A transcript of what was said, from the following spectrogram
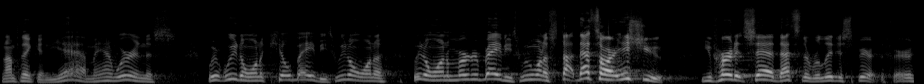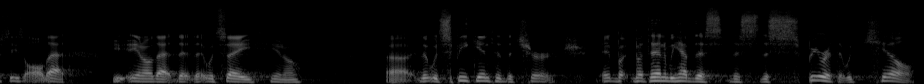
And I'm thinking, yeah, man, we're in this. We do not want to kill babies. We don't want to. We don't want to murder babies. We want to stop. That's our issue. You've heard it said. That's the religious spirit, the Pharisees, all that. You, you know that, that, that would say, you know, uh, that would speak into the church. It, but, but then we have this, this, this spirit that would kill.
